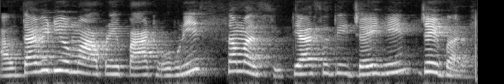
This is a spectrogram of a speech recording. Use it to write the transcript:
આવતા વિડીયોમાં આપણે પાઠ ઓગણીસ સમજશું. ત્યાં સુધી જય હિન્દ, જય ભારત.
